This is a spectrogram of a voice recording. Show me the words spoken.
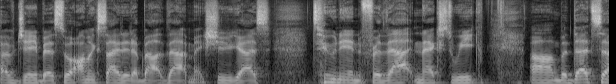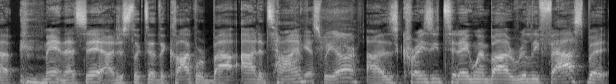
of Jabez. So I'm excited about that. Make sure you guys tune in for that next week. Um, but that's, uh, man, that's it. I just looked at the clock. We're about out of time. Yes, we are. Uh, this is crazy. Today went by really fast, but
